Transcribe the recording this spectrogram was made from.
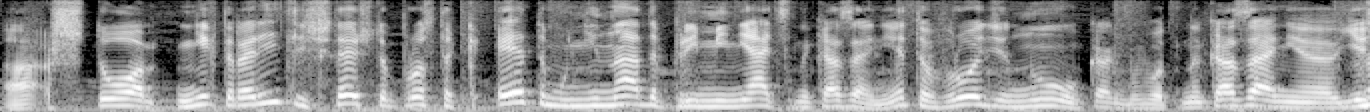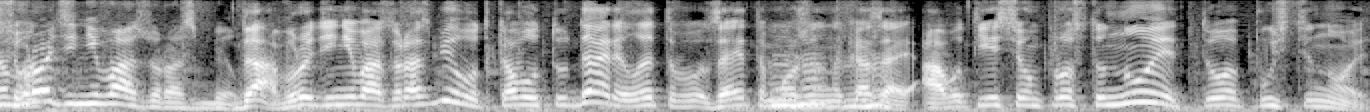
А, Что некоторые родители считают, что просто к этому не надо применять наказание. Это вроде, ну, как бы вот наказание. Но Если он- вроде не вазу разбил. Да, вроде не вазу разбил, вот кого-то ударил, это, за это можно Мгм, наказать. А вот если он просто ноет, то пусть и ноет.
